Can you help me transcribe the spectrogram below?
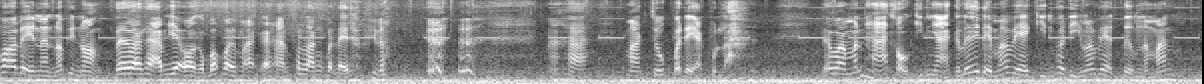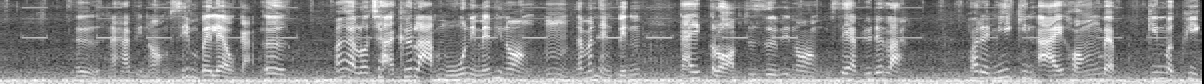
พ่อได้นั่นเนาะพี่น้อง แต่ว่าถามแย่ออกกับบ่คอยมากอาหารฝรั่งเป็นใดเด้อพี่น้องนะคะมากจุกประแดกพุ่นละแต่ว่ามันหาเขากินยากก็เลยได้มาแวะกินพอดีมาแวะเติมน้ำมัน เออนะคะพี่น้องซิมไปแล้วกะเออมันก็รสชาติคือลาบหมูนี่ไหมพี่น้อง อืมแต่มันเห็นเป็นไก่กรอบซื่อพี่น้องแซ่บอยู่เด้อล่ะเพราะได้มีกินอายของแบบกินบักพริก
